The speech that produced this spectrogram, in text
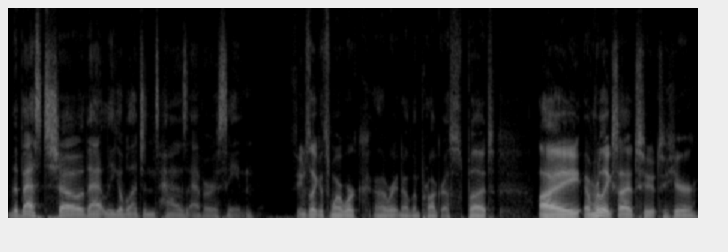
the best show that League of Legends has ever seen. Seems like it's more work uh, right now than progress, but I am really excited to to hear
